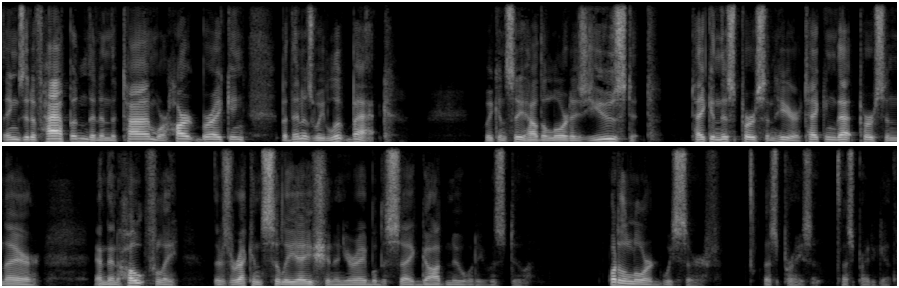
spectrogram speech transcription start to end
Things that have happened that in the time were heartbreaking, but then as we look back, we can see how the Lord has used it, taking this person here, taking that person there, and then hopefully there's reconciliation and you're able to say, God knew what he was doing. What a Lord we serve. Let's praise him. Let's pray together.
